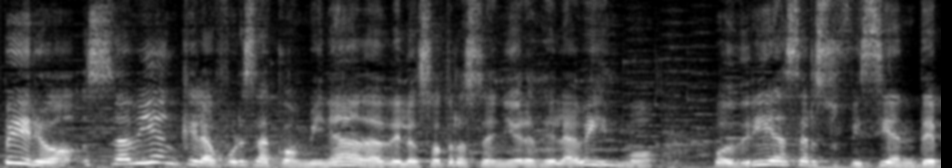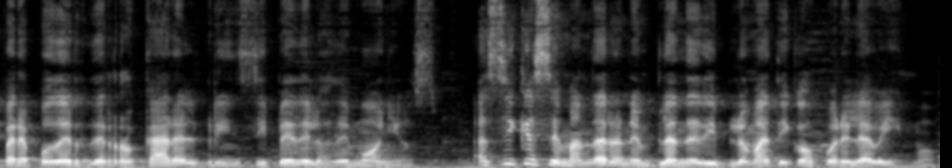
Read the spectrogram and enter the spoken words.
pero sabían que la fuerza combinada de los otros señores del abismo podría ser suficiente para poder derrocar al príncipe de los demonios, así que se mandaron en plan de diplomáticos por el abismo.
